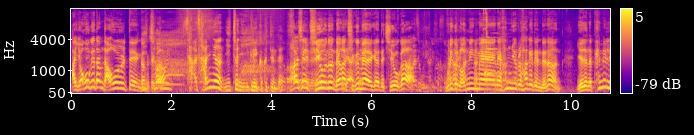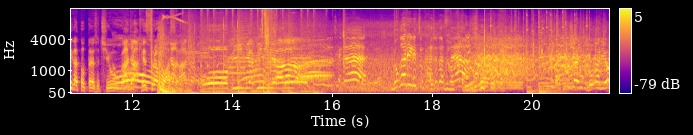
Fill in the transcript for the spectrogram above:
아 여고괴담 나올 때인가 그때가? 2004년 2002 그러니까 그때인데 사실 지호는 내가 지금에야 얘기하는데 지호가 우리 그 런닝맨에 합류를 하게 된 데는 예전에 패밀리가 떴다 해서 지호가 맞아. 게스트로 한번 왔어. 오 미인이야 미인이야. 제가 노가리를 좀 가져갔어요. 꽃이 아니고 노가리요?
